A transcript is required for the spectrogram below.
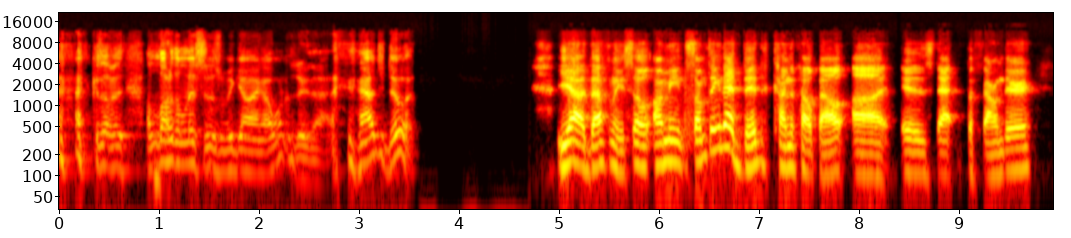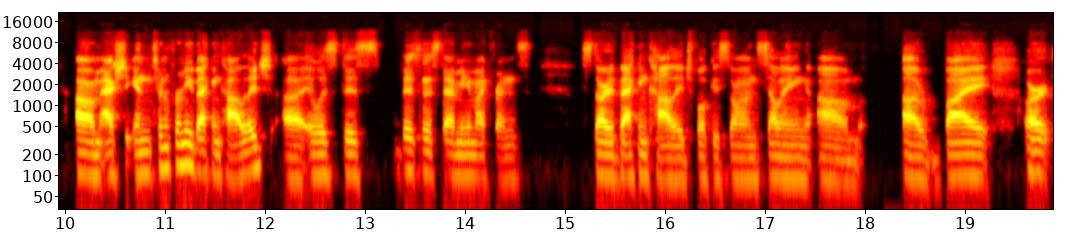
Because a lot of the listeners will be going, I want to do that. How'd you do it? Yeah, definitely. So, I mean, something that did kind of help out uh, is that the founder um, actually interned for me back in college. Uh, it was this business that me and my friends started back in college, focused on selling, um, uh, buy or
